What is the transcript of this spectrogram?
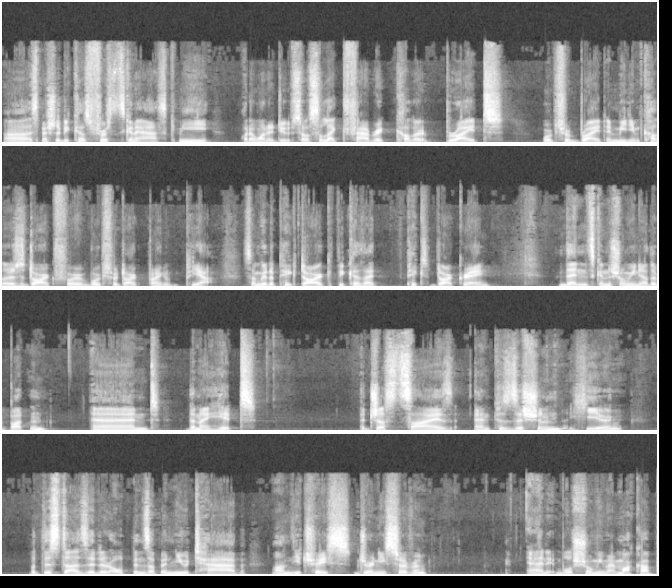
uh, especially because first it's going to ask me what I want to do. So select fabric color bright, works for bright and medium colors. Dark for works for dark. Yeah. So I'm going to pick dark because I picked dark gray. Then it's going to show me another button. And then I hit adjust size and position here. What this does is it opens up a new tab on the Trace Journey server and it will show me my mockup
